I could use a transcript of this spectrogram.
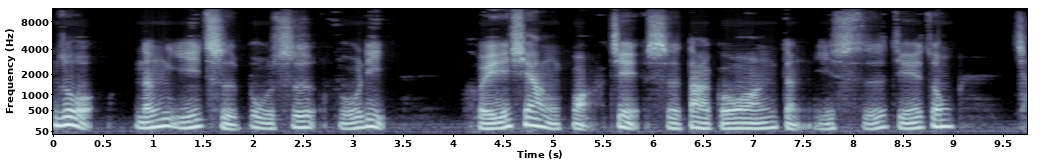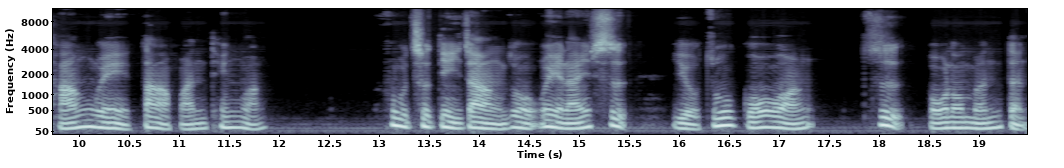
若能以此布施福利回向法界，使大国王等于十劫中常为大梵天王。复次地藏，若未来世有诸国王至婆罗门等，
